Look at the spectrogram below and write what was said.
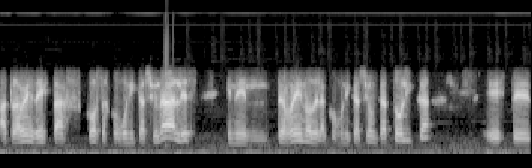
a través de estas cosas comunicacionales, en el terreno de la comunicación católica, este,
